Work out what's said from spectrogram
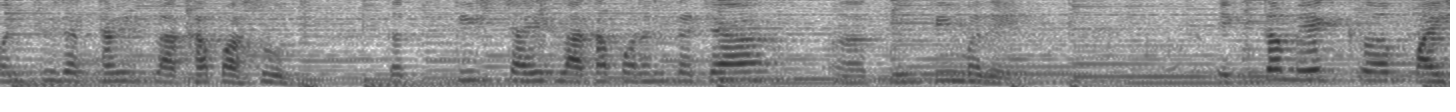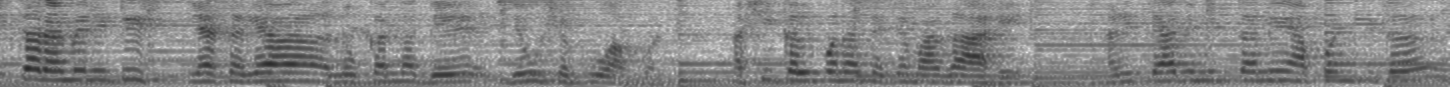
पंचवीस अठ्ठावीस लाखापासून तर तीस चाळीस लाखापर्यंतच्या किमतीमध्ये एकदम एक फाईव्ह स्टार ॲम्युनिटीज या सगळ्या लोकांना दे देऊ शकू आपण अशी कल्पना त्याच्या मागं आहे. आणि त्या निमित्ताने आपण तिथं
